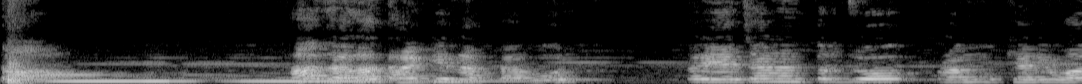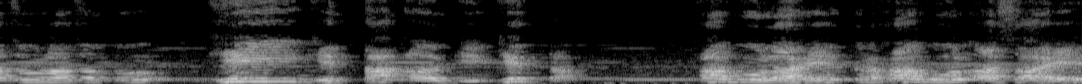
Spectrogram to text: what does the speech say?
ता. हा झाला धागी नत्ता बोल. तर याच्यानंतर जो प्रामुख्याने वाजवला जातो घी घेता अघी घेता. हा बोल आहे. तर हा बोल असा आहे.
